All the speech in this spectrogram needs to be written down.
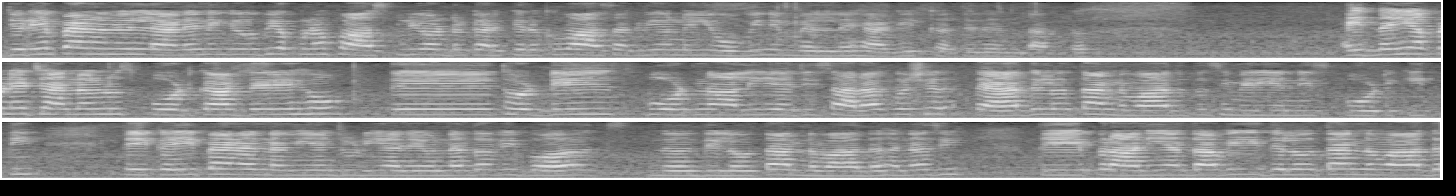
ਜਿਹੜੀਆਂ ਭੈਣਾਂ ਨੇ ਲੈਣੇ ਨੇਗੇ, ਉਹ ਵੀ ਆਪਣਾ ਫਾਸਟਲੀ ਆਰਡਰ ਕਰਕੇ ਰਖਵਾ ਸਕਦੀਆਂ, ਨਹੀਂ, ਉਹ ਵੀ ਨਹੀਂ ਮਿਲਨੇ ਹੈਗੇ ਇੱਕ ਅੱਧੇ ਦਿਨ ਤੱਕ। ਇਦਾਂ ਹੀ ਆਪਣੇ ਚੈਨਲ ਨੂੰ ਸਪੋਰਟ ਕਰਦੇ ਰਹੋ ਤੇ ਤੁਹਾਡੀ ਸਪੋਰਟ ਨਾਲ ਹੀ ਹੈ ਜੀ ਸਾਰਾ ਕੁਝ ਤਹਿ ਦਿਲੋਂ ਧੰਨਵਾਦ ਤੁਸੀਂ ਮੇਰੀ ਇੰਨੀ ਸਪੋਰਟ ਕੀਤੀ ਤੇ ਕਈ ਭੈਣਾਂ ਨਵੀਆਂ ਜੁੜੀਆਂ ਨੇ, ਉਹਨਾਂ ਦਾ ਵੀ ਬਹੁਤ ਨ- ਦਿਲੋਂ ਧੰਨਵਾਦ, ਹਨਾ ਜੀ? ਤੇ ਪੁਰਾਣੀਆਂ ਦਾ ਵੀ ਦਿਲੋਂ ਧੰਨਵਾਦ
